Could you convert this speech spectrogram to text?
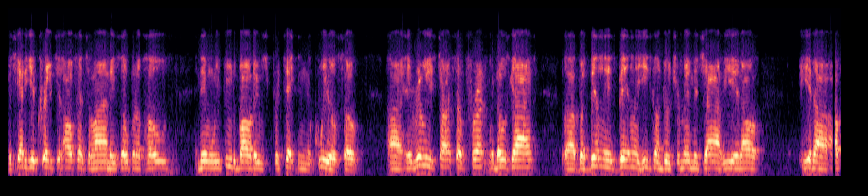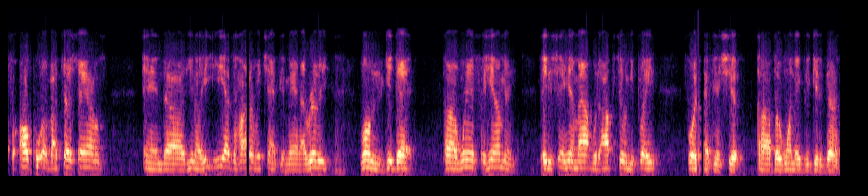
But you got to give credit to the offensive line. They was opening up holes, and then when we threw the ball, they was protecting the Aqeel. So uh, it really starts up front with those guys. Uh, but Bentley is Bentley. He's going to do a tremendous job. He had all he had uh, all four of our touchdowns and uh, you know he, he has the heart of a champion, man. I really wanted to get that uh, win for him, and they just sent him out with the opportunity to play for a championship, uh, but one able to get it done.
